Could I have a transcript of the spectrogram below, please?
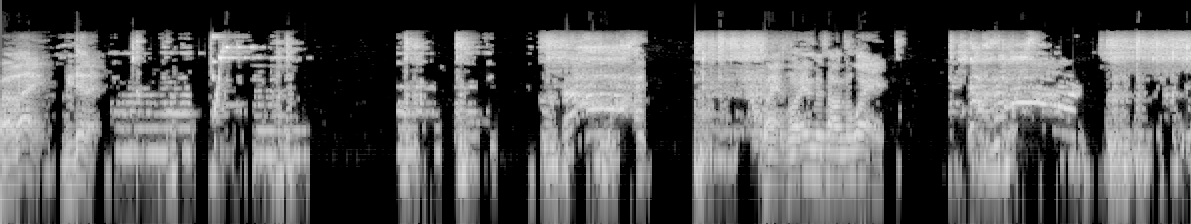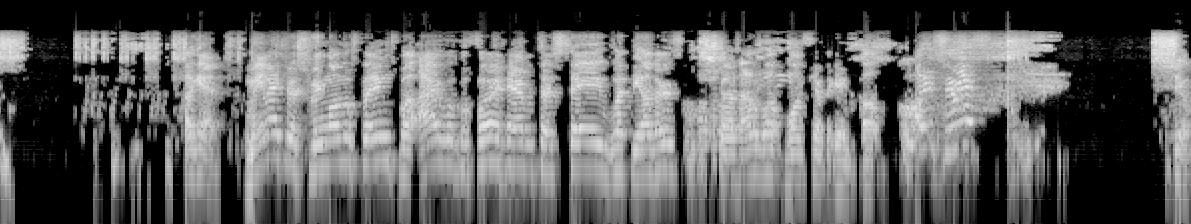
Alright, we did it. Wait, more enemies on the way. Again, maybe I could swing on those things, but I would prefer him to stay with the others because I don't want one character getting up. Are you serious? Shoot.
